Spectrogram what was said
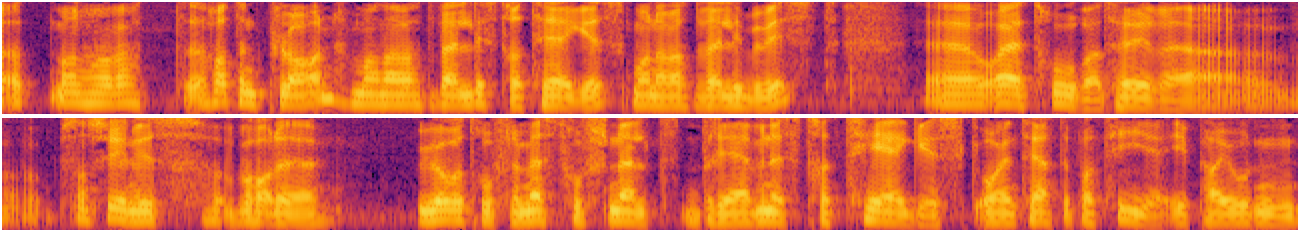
at man har vært, hatt en plan. Man har vært veldig strategisk, man har vært veldig bevisst. Eh, og jeg tror at Høyre sannsynligvis var det uovertrufne, mest profesjonelt drevne, strategisk orienterte partiet i perioden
